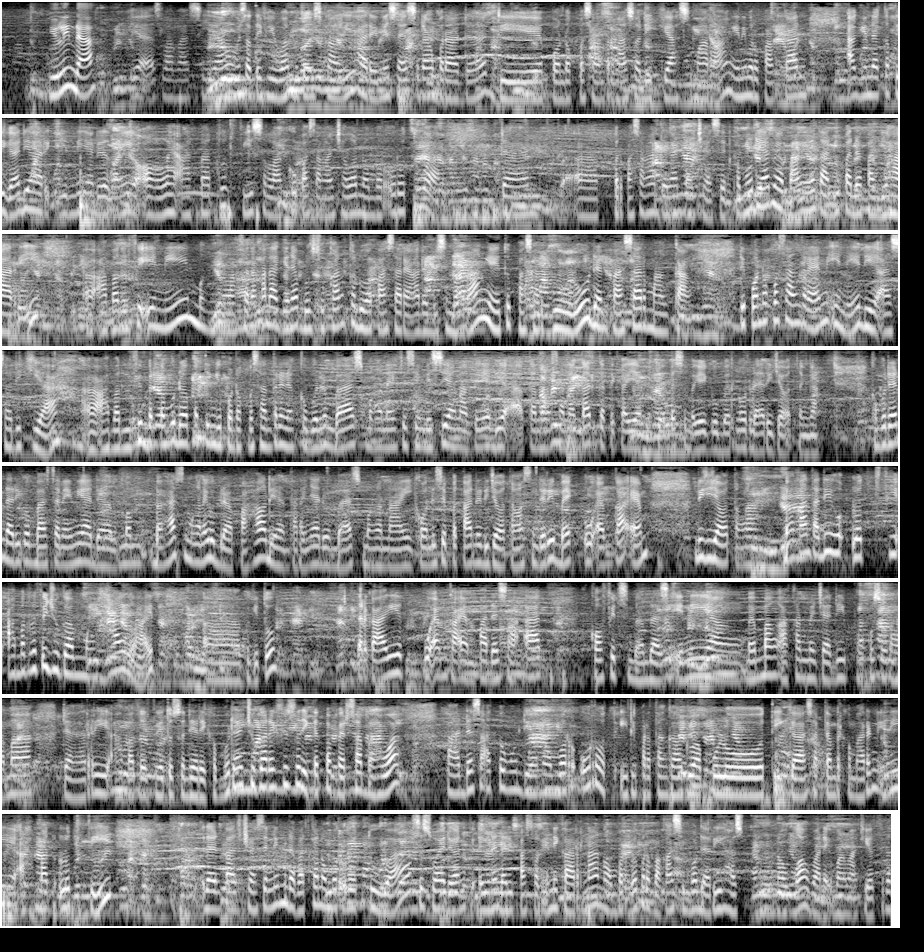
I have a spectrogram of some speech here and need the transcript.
Yulinda. Ya, selamat siang Bisa TV One. Betul sekali, hari ini saya sedang berada di Pondok Pesantren Asodikiah Semarang. Ini merupakan agenda ketiga di hari ini yang didatangi oleh Ahmad Lutfi selaku pasangan calon nomor urut 2 dan uh, berpasangan dengan Taj Yasin. Kemudian memang ini tadi pada pagi hari uh, Ahmad Lutfi ini melaksanakan agenda belusukan kedua pasar yang ada di Semarang yaitu Pasar Bulu dan Pasar Mangkang. Di Pondok Pesantren ini di Asodikiah, uh, Ahmad Lutfi bertemu dengan petinggi Pondok Pesantren yang kemudian membahas mengenai visi misi yang nantinya dia akan laksanakan ketika ia menjabat sebagai gubernur dari Jawa Tengah. Kemudian dari pembahasan ini ada membahas mengenai beberapa hal di antaranya ada membahas mengenai kondisi petani di Jawa Tengah sendiri baik UMKM di Jawa Tengah. Bahkan tadi Lutfi Ahmad Lutfi juga meng-highlight uh, begitu terkait UMKM pada saat COVID-19 ini yang memang akan menjadi fokus utama dari Ahmad Lutfi itu sendiri. Kemudian juga review sedikit pemirsa bahwa pada saat pengundian nomor urut ini pada tanggal 23 September kemarin ini Ahmad Lutfi dan Pak Yasin ini mendapatkan nomor urut 2 sesuai dengan keinginan dari paslon ini karena nomor 2 merupakan simbol dari hasbunallah wa ni'mal wakil. Kita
